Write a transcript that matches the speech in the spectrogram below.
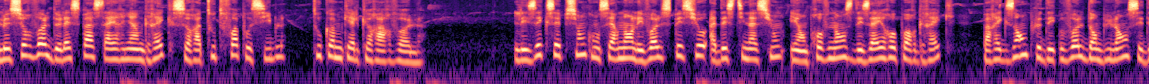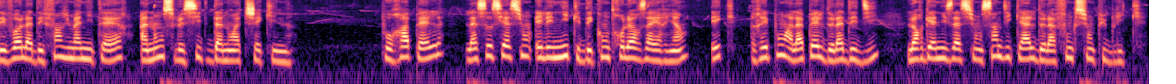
Le survol de l'espace aérien grec sera toutefois possible, tout comme quelques rares vols. Les exceptions concernant les vols spéciaux à destination et en provenance des aéroports grecs, par exemple des vols d'ambulance et des vols à des fins humanitaires, annonce le site danois Check-in. Pour rappel, l'Association hellénique des contrôleurs aériens, EC, répond à l'appel de l'ADEDI, l'organisation syndicale de la fonction publique.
